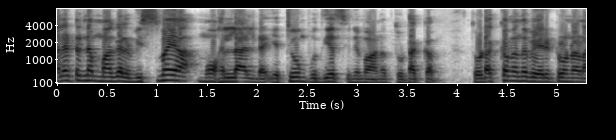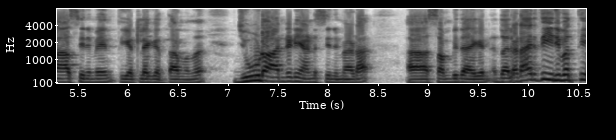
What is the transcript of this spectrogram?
അലട്ടന്റെ മകൾ വിസ്മയ മോഹൻലാലിന്റെ ഏറ്റവും പുതിയ സിനിമയാണ് തുടക്കം. തുടക്കം എന്ന് പേരിട്ടുകൊണ്ടാണ് ആ സിനിമയും തിയേറ്ററിലേക്ക് എത്താൻ വന്നത് ജൂഡ് ആന്റണിയാണ് സിനിമയുടെ സംവിധായകൻ. എന്തായാലും രണ്ടായിരത്തി ഇരുപത്തി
